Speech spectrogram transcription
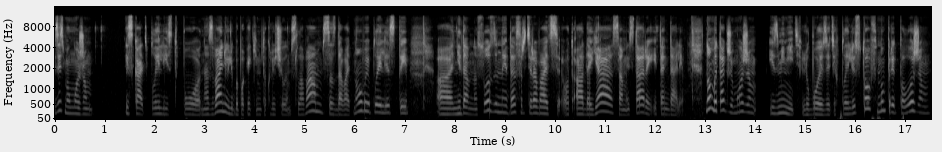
Здесь мы можем искать плейлист по названию, либо по каким-то ключевым словам, создавать новые плейлисты, э, недавно созданные, да, сортировать от А до Я, самый старый и так далее. Но мы также можем изменить любой из этих плейлистов, ну, предположим,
